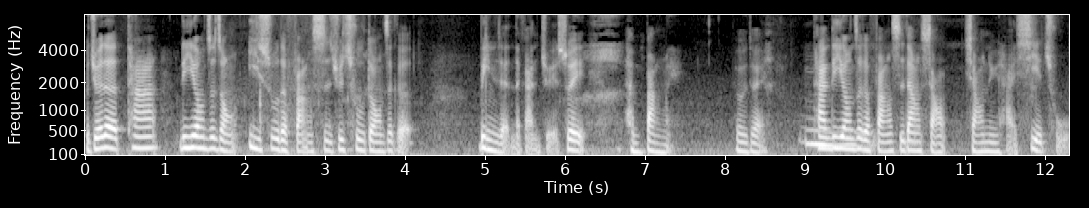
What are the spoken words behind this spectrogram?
我觉得他利用这种艺术的方式去触动这个病人的感觉，所以很棒哎，对不对？他利用这个方式让小小女孩卸除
